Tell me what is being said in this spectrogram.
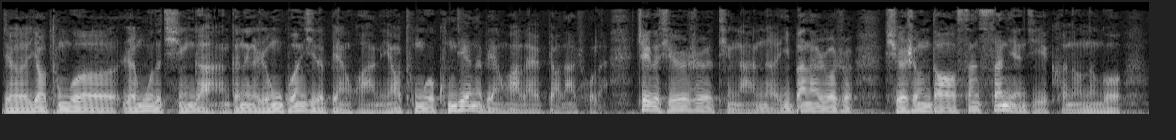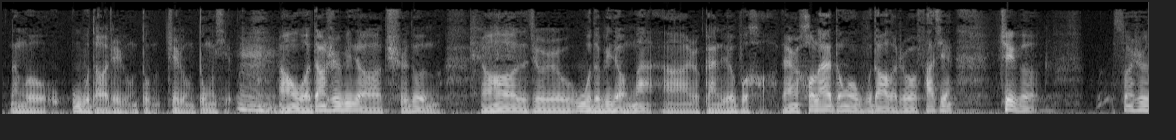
就要通过人物的情感跟那个人物关系的变化，你要通过空间的变化来表达出来。这个其实是挺难的。一般来说是学生到三三年级可能能够能够悟到这种东 这种东西。嗯。然后我当时比较迟钝嘛，然后就是悟的比较慢啊，感觉不好。但是后来等我悟到了之后，发现这个算是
